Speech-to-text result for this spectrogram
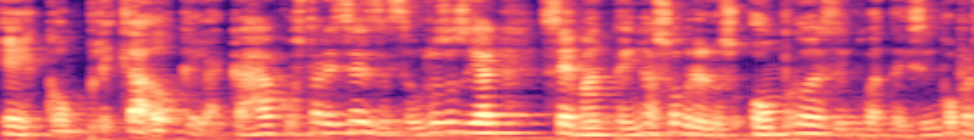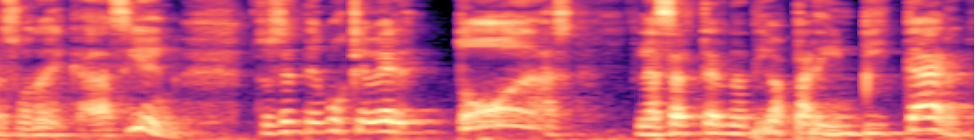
es complicado que la Caja Costarricense de Seguro Social se mantenga sobre los hombros de 55 personas de cada 100. Entonces tenemos que ver todas las alternativas para invitar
